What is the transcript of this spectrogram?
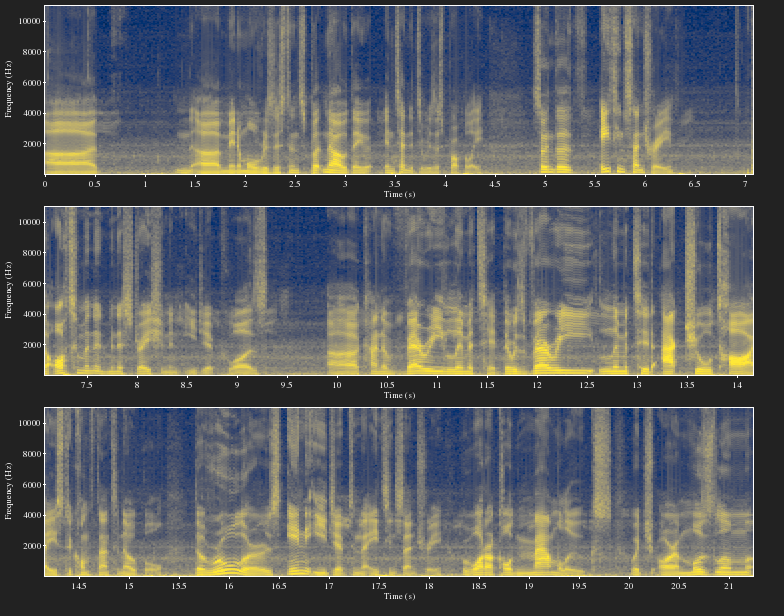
uh, uh, minimal resistance, but no, they intended to resist properly. So in the 18th century, the Ottoman administration in Egypt was uh, kind of very limited. There was very limited actual ties to Constantinople. The rulers in Egypt in the 18th century were what are called Mamluks, which are a Muslim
